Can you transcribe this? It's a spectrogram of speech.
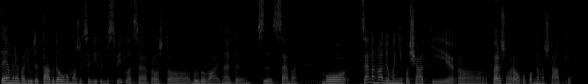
темрява, люди так довго можуть сидіти без світла, це просто вибиває, знаєте, з себе. Бо це нагадує мені початки е, першого року повномасштабки,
